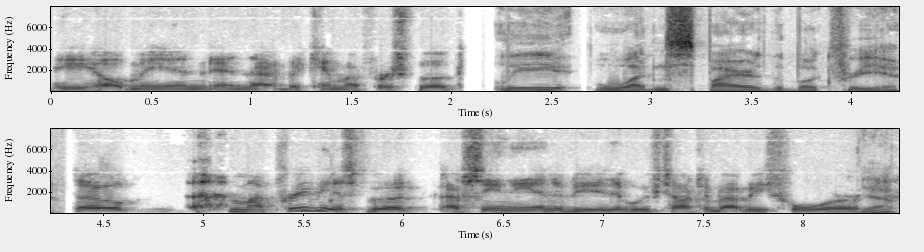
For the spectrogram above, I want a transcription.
he helped me, and and that became my first book. Lee, what inspired the book for you? So, my previous book, I've seen the end of you that we've talked about before, yeah.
